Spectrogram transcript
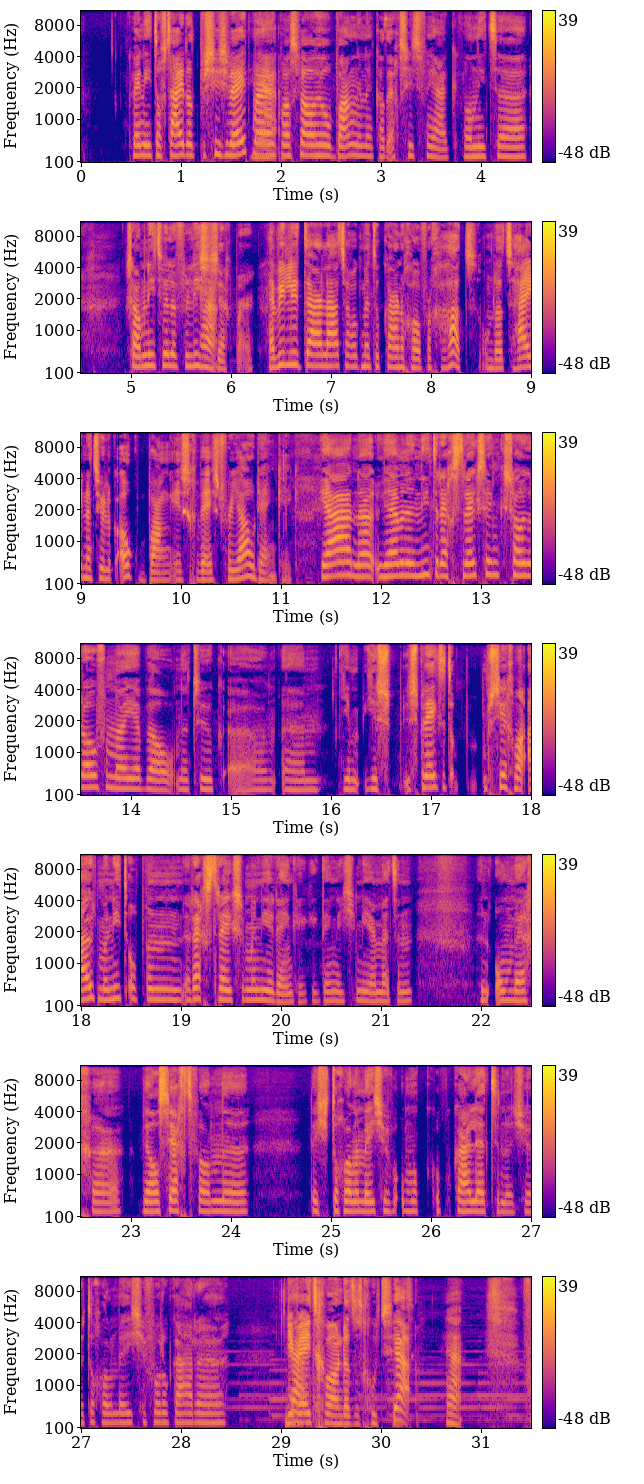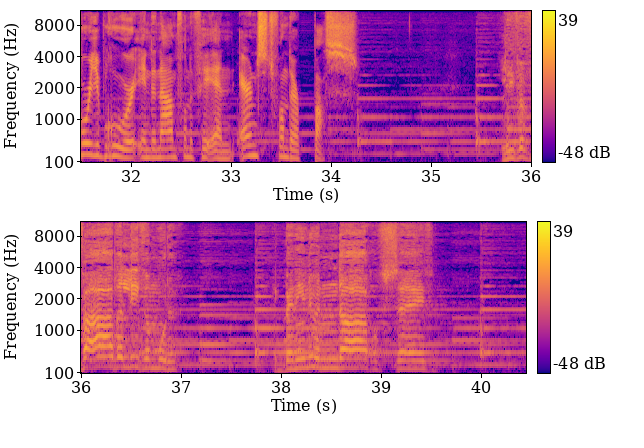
Ik weet niet of hij dat precies weet. Maar Ja. ik was wel heel bang. En ik had echt zoiets van, ja, ik wil niet... ik zou hem niet willen verliezen, Ja. zeg maar. Hebben jullie het daar later ook met elkaar nog over gehad? Omdat hij natuurlijk ook bang is geweest voor jou, denk ik. Ja, nou, we hebben het niet rechtstreeks denk ik zo erover. Maar je hebt wel natuurlijk... ehm, ehm, je, je sp- je spreekt het op, op zich wel uit, maar niet op een rechtstreekse manier, denk ik. Ik denk dat je meer met een, een omweg eh, wel zegt van... eh, dat je toch wel een beetje om, op elkaar let. En dat je toch wel een beetje voor elkaar... eh, Je ja. weet gewoon dat het goed zit. Ja. ja. Voor je broer in de naam van de VN, Ernst van der Pas. Lieve vader, lieve moeder, ik ben hier nu een dag of zeven.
